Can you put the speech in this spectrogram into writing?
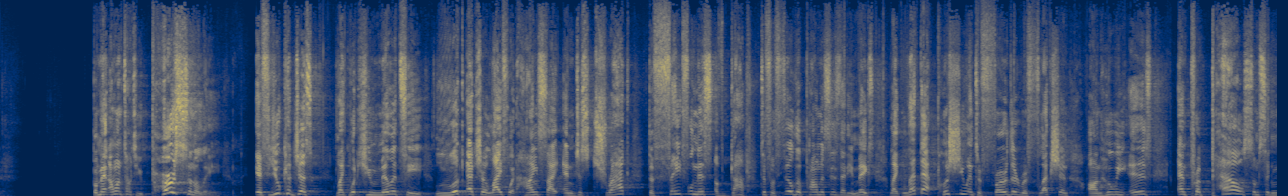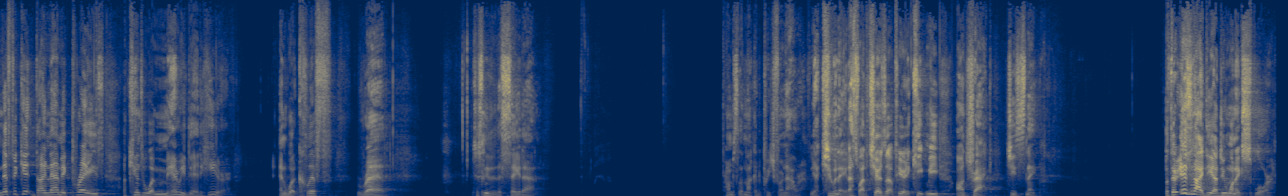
But man, I want to talk to you personally. If you could just like with humility, look at your life with hindsight and just track the faithfulness of God to fulfill the promises that He makes. Like, let that push you into further reflection on who He is and propel some significant dynamic praise akin to what Mary did here and what Cliff read. Just needed to say that. Promise I'm not going to preach for an hour. We got Q&A. That's why the chair's up here to keep me on track. Jesus' name. But there is an idea I do want to explore.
